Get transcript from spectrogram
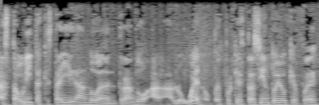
hasta ahorita que está llegando, entrando a, a lo bueno, pues, porque esta siento yo que fue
